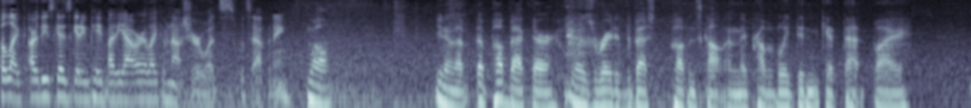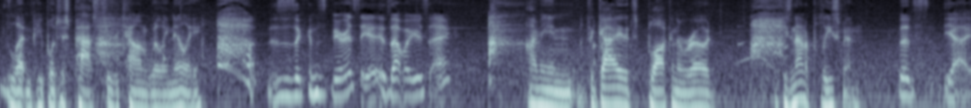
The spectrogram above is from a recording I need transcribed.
but like, are these guys getting paid by the hour? Like, I'm not sure what's what's happening. Well, you know that that pub back there was rated the best pub in Scotland. They probably didn't get that by letting people just pass through the town willy nilly. This is a conspiracy. Is that what you're saying? I mean, the guy that's blocking the road, he's not a policeman. That's yeah.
